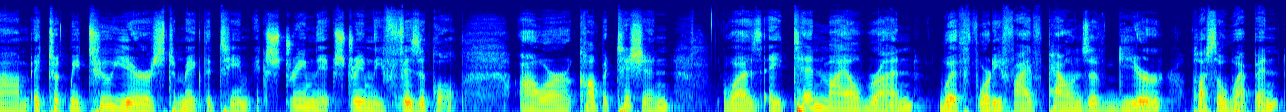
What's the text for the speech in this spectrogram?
um, it took me two years to make the team extremely, extremely physical. Our competition was a 10 mile run with 45 pounds of gear plus a weapon.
